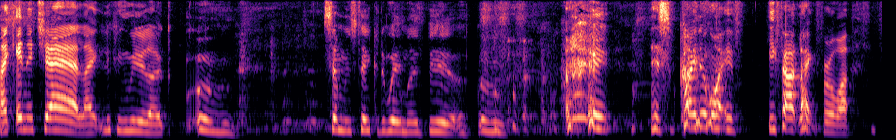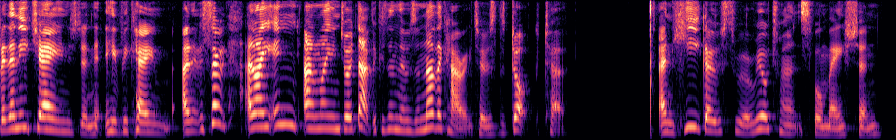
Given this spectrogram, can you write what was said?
like in a chair, like looking really like oh, someone's taken away my beer. Oh. That's kind of what it, he felt like for a while. But then he changed and he became, and it was so, and I in, and I enjoyed that because then there was another character, was the Doctor, and he goes through a real transformation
